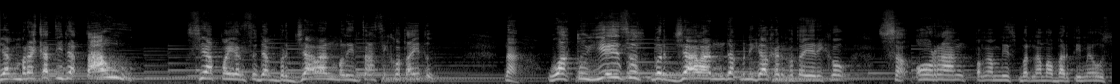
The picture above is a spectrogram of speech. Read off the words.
yang mereka tidak tahu siapa yang sedang berjalan melintasi kota itu. Nah, waktu Yesus berjalan hendak meninggalkan kota Yeriko, seorang pengemis bernama Bartimeus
